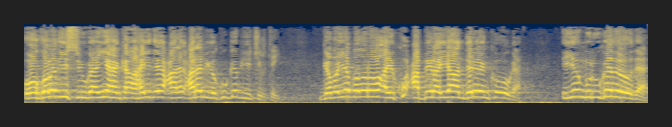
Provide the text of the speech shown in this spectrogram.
oo qoladii suugaanyahanka ahayd ee carabiga ku gebyi jirtay. Gabayo badan oo ay ku cabirayaan dareenkooga iyo murugadooda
